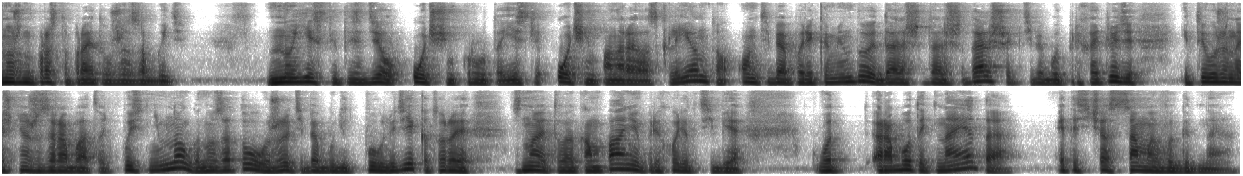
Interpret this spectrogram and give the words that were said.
Нужно просто про это уже забыть. Но если ты сделал очень круто, если очень понравилось клиенту, он тебя порекомендует дальше, дальше, дальше, к тебе будут приходить люди, и ты уже начнешь зарабатывать. Пусть немного, но зато уже у тебя будет пул людей, которые знают твою компанию, приходят к тебе. Вот работать на это, это сейчас самое выгодное.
